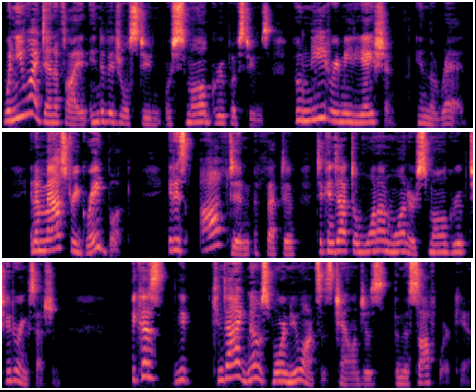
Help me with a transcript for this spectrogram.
When you identify an individual student or small group of students who need remediation in the red, in a mastery gradebook, it is often effective to conduct a one-on-one or small group tutoring session because you can diagnose more nuances challenges than the software can.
